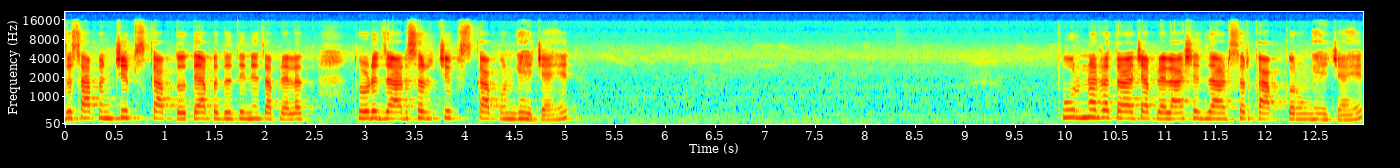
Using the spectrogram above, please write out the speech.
जसं आपण चिप्स कापतो त्या पद्धतीनेच आपल्याला थोडे जाडसर चिप्स कापून घ्यायचे आहेत. पूर्ण रताळाचे आपल्याला असे जाडसर काप करून घ्यायचे आहेत.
